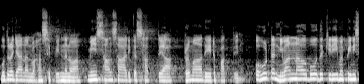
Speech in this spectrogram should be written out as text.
බුදුරජාණන් වහන්සේ පෙන්නනවා මේ සංසාරික සත්වයා ප්‍රමාදයට පත්වෙනවා. ඔහුට නිවන් අවබෝධ කිරීම පිණිස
